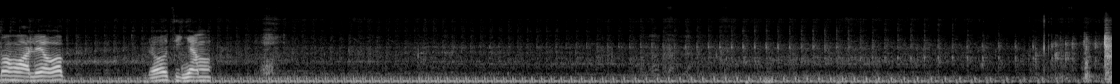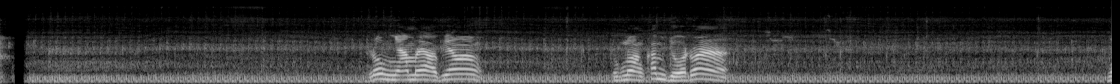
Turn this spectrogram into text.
มาหอดแล้วครับเดี๋ยวสิยำลงยำแล้วพี่น้อง ลูกน้องคำโยชน์ว่าย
